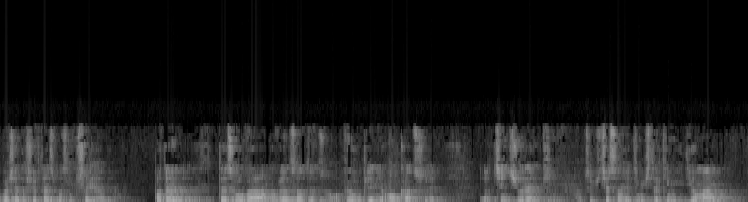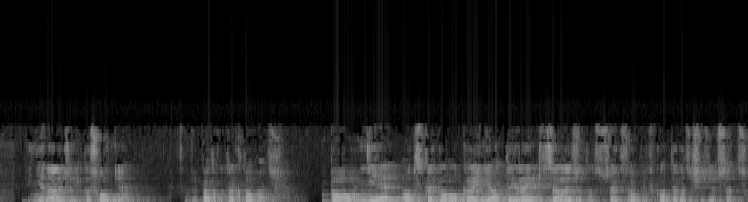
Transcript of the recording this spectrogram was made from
Właśnie to się w ten sposób przejawia. Potem te słowa mówiące o tym, że o wyłupieniu oka czy odcięciu ręki, oczywiście są jakimiś takimi idiomami i nie należy ich dosłownie w tym wypadku traktować. Bo nie od tego oka i nie od tej ręki zależy to, co człowiek zrobi, tylko od tego, co się dzieje w sercu.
